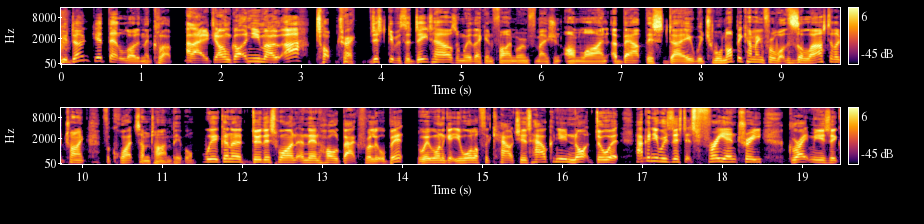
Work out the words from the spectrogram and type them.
You don't get that a lot in the club. Hello, John. Got a new motor? Top track. Just give us the details and where they can find more information online about this day, which will not be coming for a while. This is the last Electronique for quite some time, people. We're going to do this one and then hold back for a little bit. We want to get you all off the couches. How can you not do it? How can you resist? It's free entry, great music,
